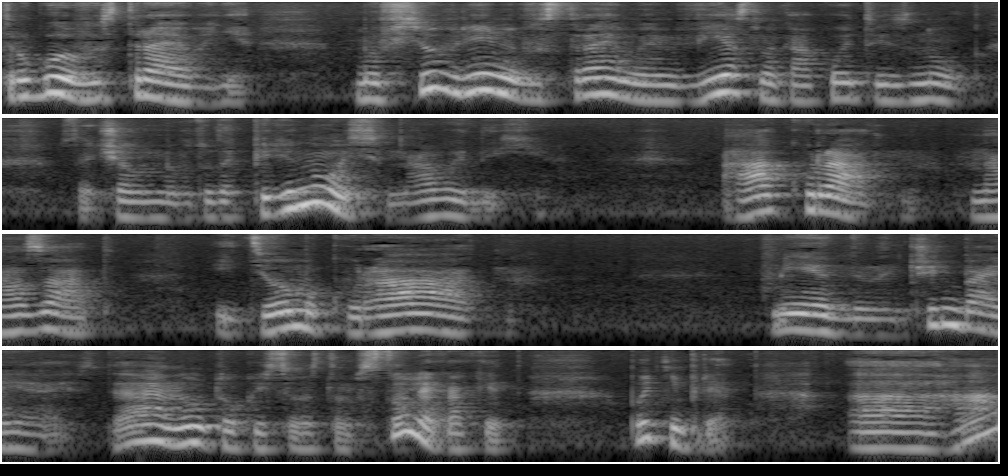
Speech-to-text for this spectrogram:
другое выстраивание – мы все время выстраиваем вес на какой-то из ног. Сначала мы его туда переносим на выдохе. А аккуратно, назад. Идем аккуратно. Медленно, чуть боясь. Да? Ну, только если у вас там стулья какие-то, будет неприятно. Ага.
